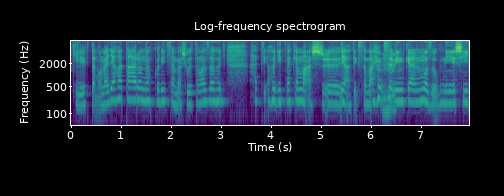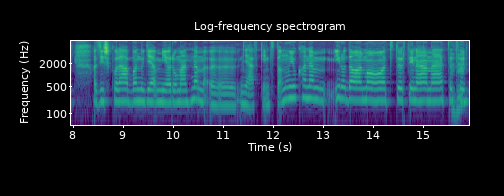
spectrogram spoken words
kiléptem a megye határon, akkor így szembesültem azzal, hogy hát, hogy itt nekem más játékszabályok uh-huh. szerint kell mozogni, és így az iskolában ugye mi a románt nem ö, nyelvként tanuljuk, hanem irodalmat, történelmet, tehát uh-huh. hogy,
